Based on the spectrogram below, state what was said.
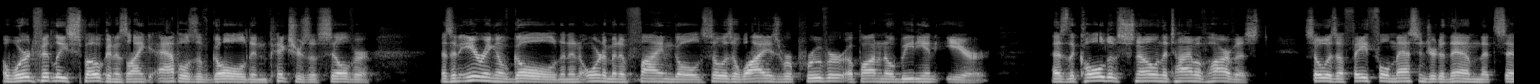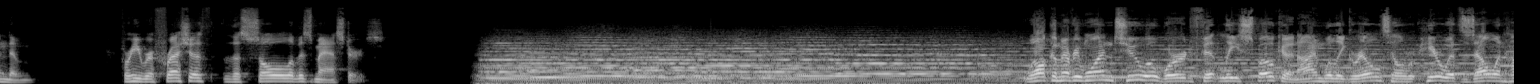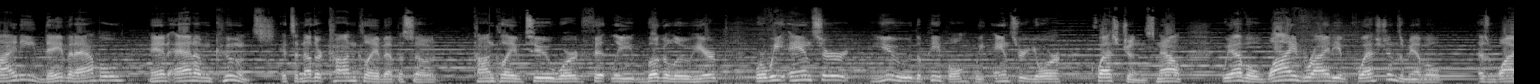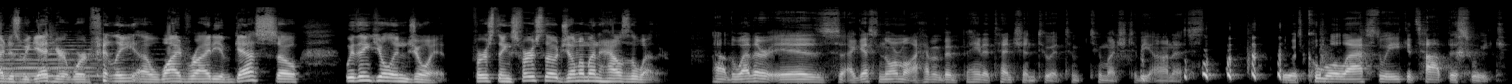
A word fitly spoken is like apples of gold and pictures of silver. As an earring of gold and an ornament of fine gold, so is a wise reprover upon an obedient ear. As the cold of snow in the time of harvest, so is a faithful messenger to them that send him. For he refresheth the soul of his masters. Welcome, everyone, to A Word Fitly Spoken. I'm Willie Grills, here with Zelwyn Heide, David Appold, and Adam Koontz. It's another Conclave episode. Conclave 2, Word Fitly Boogaloo here, where we answer you, the people, we answer your questions. Now, we have a wide variety of questions, and we have a, as wide as we get here at Word Fitly, a wide variety of guests, so we think you'll enjoy it. First things first, though, gentlemen, how's the weather? Uh, the weather is, I guess, normal. I haven't been paying attention to it too, too much, to be honest. it was cool last week. It's hot this week.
